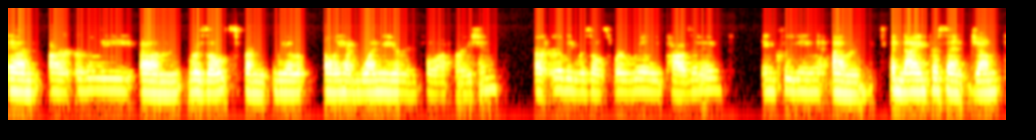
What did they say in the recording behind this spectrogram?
And our early um, results from we only had one year in full operation. Our early results were really positive, including um, a 9% jump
